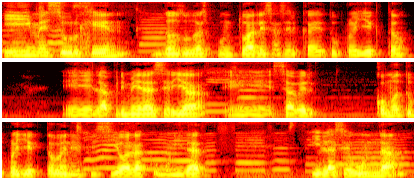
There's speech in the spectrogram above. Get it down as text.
y me surgen dos dudas puntuales acerca de tu proyecto. Eh, la primera sería saber cómo tu proyecto benefició a la comunidad y la segunda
